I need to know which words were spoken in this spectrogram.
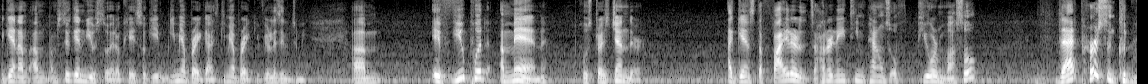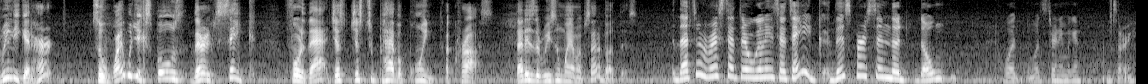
again, I'm, I'm, I'm still getting used to it. Okay, so give, give me a break, guys. Give me a break if you're listening to me. Um, if you put a man who's transgender against a fighter that's 118 pounds of pure muscle, that person could really get hurt. So why would you expose their sake for that? Just just to have a point across. That is the reason why I'm upset about this. That's a risk that they're willing to take. This person, the don't, what what's their name again? I'm sorry.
